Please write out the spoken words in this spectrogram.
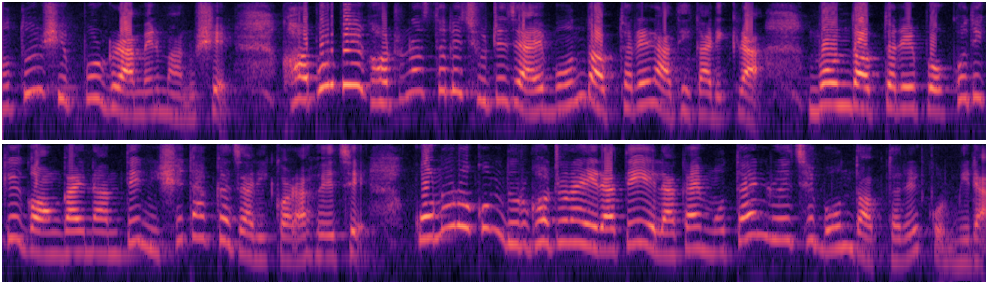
নতুন শিবপুর গ্রামের মানুষের। খবর পেয়ে ঘটনাস্থলে ছুটে যায় বন দপ্তরের আধিকারিকরা। বন দপ্তরের পক্ষ থেকে গঙ্গায় নামতে নিষেধাজ্ঞা জারি করা হয়েছে। কোনো রকম দুর্ঘটনা এড়াতে এলাকায় মোতায়েন রয়েছে বন দপ্তরের কর্মীরা।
